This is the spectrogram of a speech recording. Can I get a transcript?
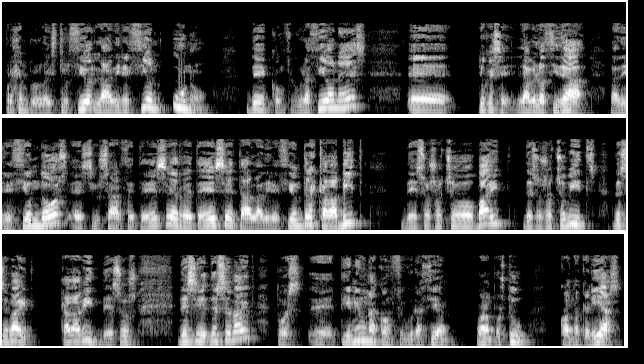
por ejemplo, la instrucción, la dirección 1 de configuración es, eh, yo qué sé, la velocidad, la dirección 2 es si usar CTS, RTS, tal, la dirección 3, cada bit de esos 8 bytes, de esos 8 bits, de ese byte, cada bit de esos de ese, byte, pues eh, tiene una configuración. Bueno, pues tú cuando querías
